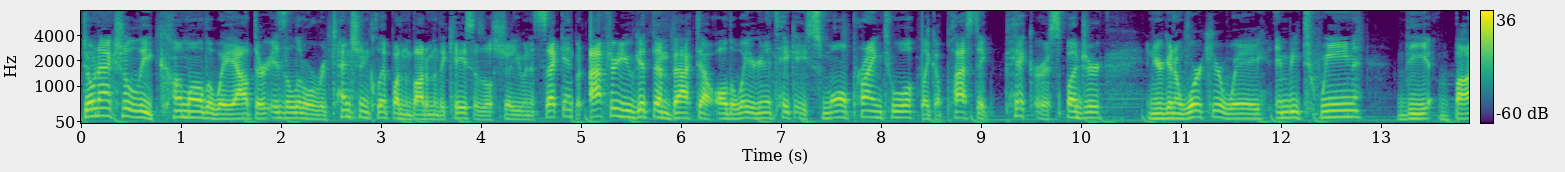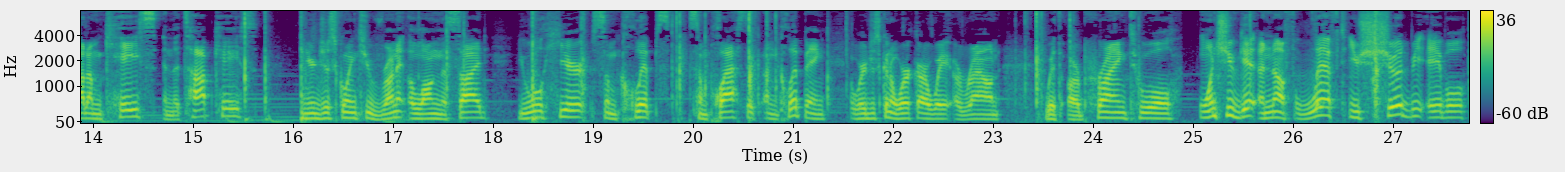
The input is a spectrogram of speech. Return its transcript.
don't actually come all the way out. There is a little retention clip on the bottom of the case as I'll show you in a second. But after you get them backed out all the way, you're gonna take a small prying tool, like a plastic pick or a spudger, and you're gonna work your way in between the bottom case and the top case, and you're just going to run it along the side. You will hear some clips, some plastic unclipping. We're just gonna work our way around with our prying tool. Once you get enough lift, you should be able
